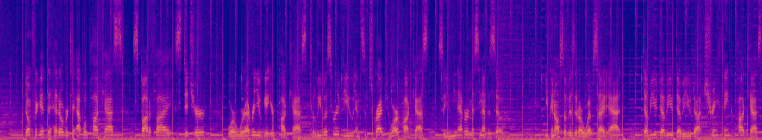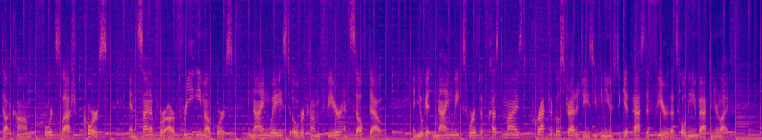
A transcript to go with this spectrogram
Don't forget to head over to Apple Podcasts, Spotify, Stitcher, or wherever you get your podcasts to leave us a review and subscribe to our podcast so you never miss an episode. You can also visit our website at www.shrinkthinkpodcast.com forward slash course and sign up for our free email course, Nine Ways to Overcome Fear and Self Doubt. And you'll get nine weeks worth of customized, practical strategies you can use to get past the fear that's holding you back in your life.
